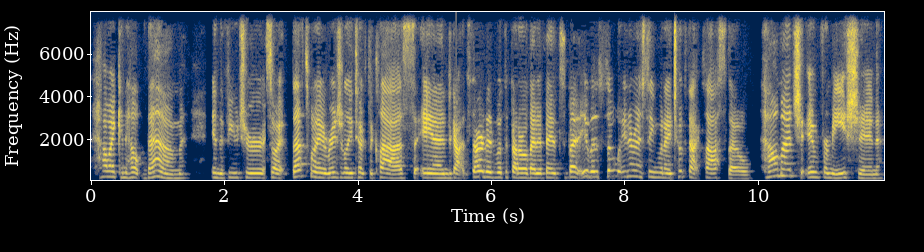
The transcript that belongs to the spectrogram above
how I can help them in the future. So that's when I originally took the class and got started with the federal benefits. But it was so interesting when I took that class, though, how much information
